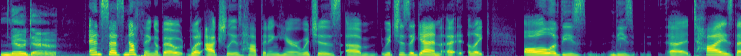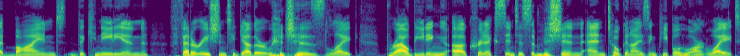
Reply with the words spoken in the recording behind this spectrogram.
no doubt and says nothing about what actually is happening here, which is um, which is again uh, like all of these these uh, ties that bind the Canadian Federation together, which is like browbeating uh, critics into submission and tokenizing people who aren't white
